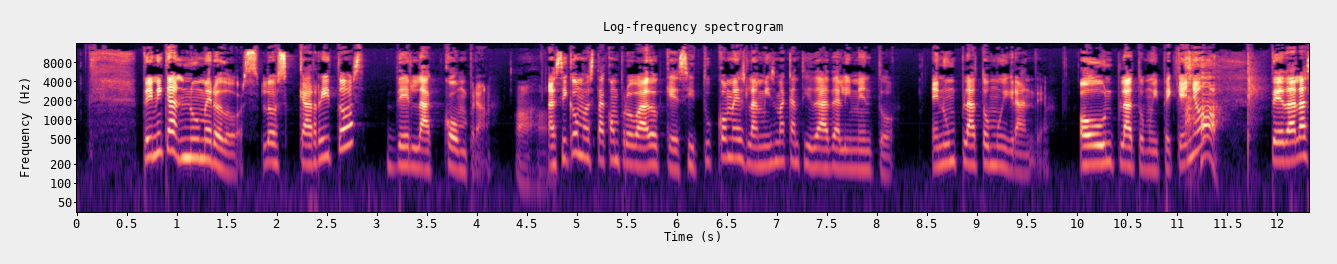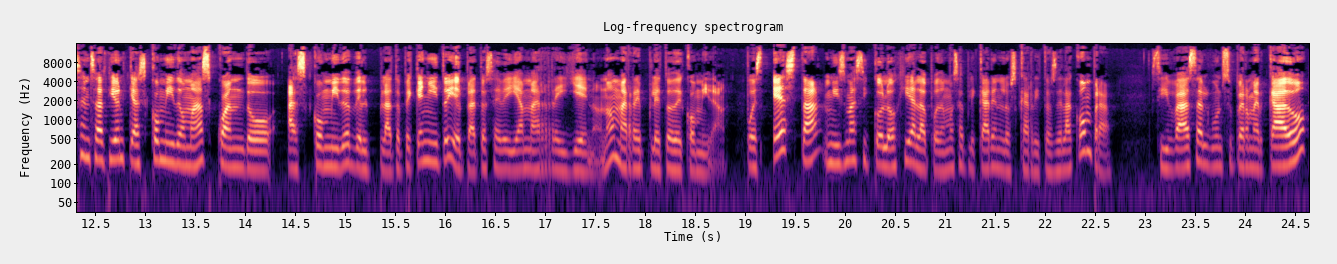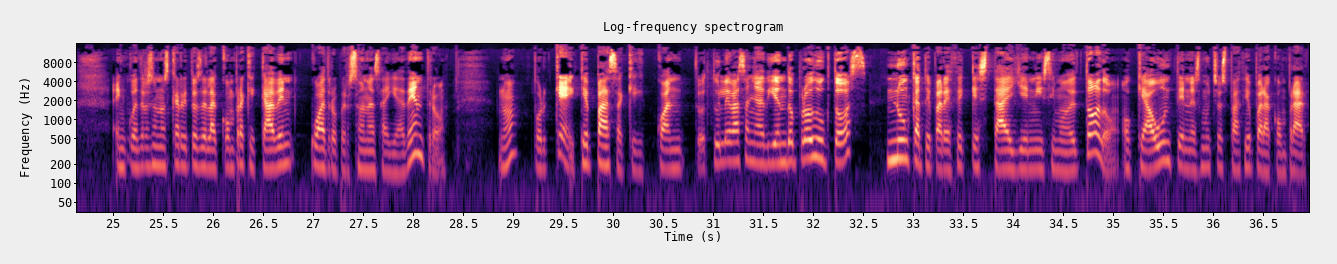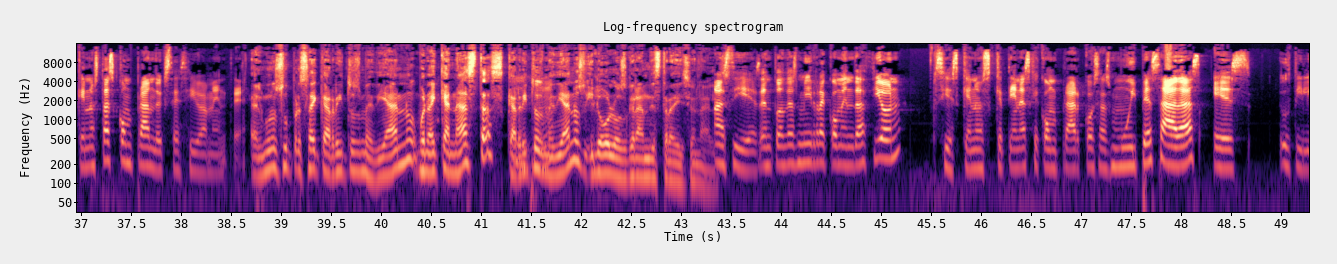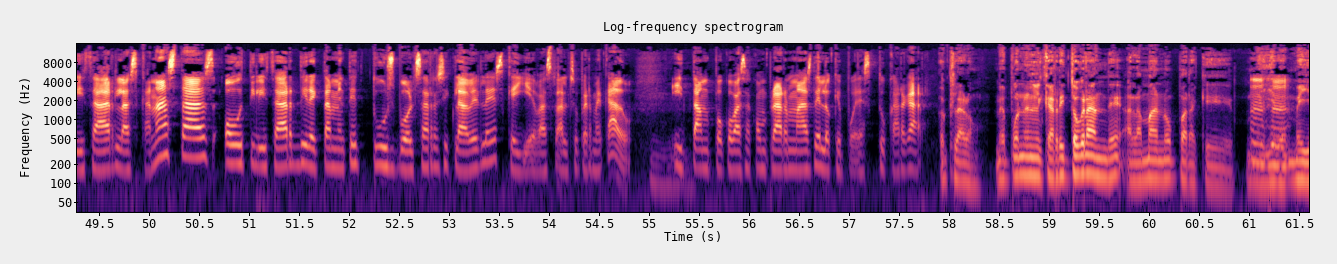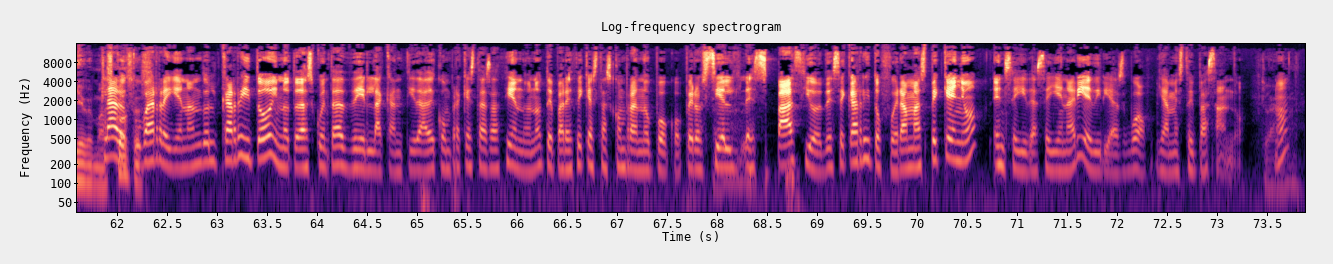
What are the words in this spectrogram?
Técnica número dos, los carritos de la compra. Así como está comprobado que si tú comes la misma cantidad de alimento en un plato muy grande o un plato muy pequeño, te da la sensación que has comido más cuando has comido del plato pequeñito y el plato se veía más relleno, ¿no? Más repleto de comida. Pues esta misma psicología la podemos aplicar en los carritos de la compra. Si vas a algún supermercado, encuentras unos carritos de la compra que caben cuatro personas ahí adentro. ¿No? ¿Por qué? ¿Qué pasa? Que cuando tú le vas añadiendo productos, nunca te parece que está llenísimo del todo o que aún tienes mucho espacio para comprar, que no estás comprando excesivamente. En algunos supers hay carritos medianos, bueno, hay canastas, carritos medianos y luego los grandes tradicionales. Así es. Entonces, mi recomendación, si es que no es que tienes que comprar cosas muy pesadas, es utilizar las canastas o utilizar directamente tus bolsas reciclables que llevas al supermercado. Y tampoco vas a comprar más de lo que puedes tú cargar. Oh, claro, me ponen el carrito grande a la mano para que me, lleve, más claro, cosas. Claro, tú vas rellenando el carrito y no te das cuenta de la cantidad de compra que estás haciendo, ¿no? Te parece que estás comprando poco, pero si el espacio de ese carrito fuera más pequeño, enseguida se llenaría y dirías, wow, ya me estoy pasando.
